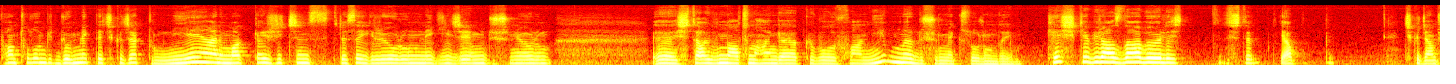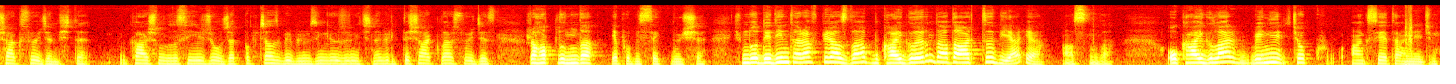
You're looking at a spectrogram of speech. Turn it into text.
pantolon bir gömlekle çıkacaktım. Niye yani makyaj için strese giriyorum, ne giyeceğimi düşünüyorum. Ee, işte ay bunun altına hangi ayakkabı olur falan. Niye bunları düşünmek zorundayım? Keşke biraz daha böyle işte ya çıkacağım şarkı söyleyeceğim işte. Karşımda da seyirci olacak. Bakacağız birbirimizin gözünün içine birlikte şarkılar söyleyeceğiz. Rahatlığında yapabilsek bu işi. Şimdi o dediğin taraf biraz daha bu kaygıların daha da arttığı bir yer ya aslında. O kaygılar beni çok anksiyete anneciğim.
